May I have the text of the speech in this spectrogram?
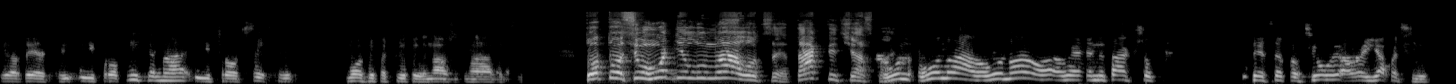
чи Одеси, і про Путіна, і про все, що може почути у нас на Тобто сьогодні лунало це, так під час? Лун- лунало, лунало, але не так, щоб ти це почули, але я почув.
